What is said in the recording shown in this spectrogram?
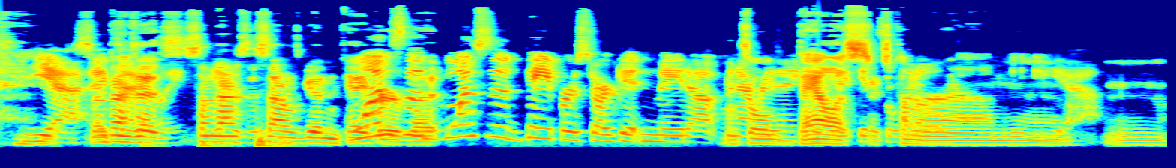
Yeah, sometimes exactly. it sometimes it sounds good in paper, once the but once the papers start getting made up and once everything, old it- Dallas it, starts a coming around, you know, Yeah. mm.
